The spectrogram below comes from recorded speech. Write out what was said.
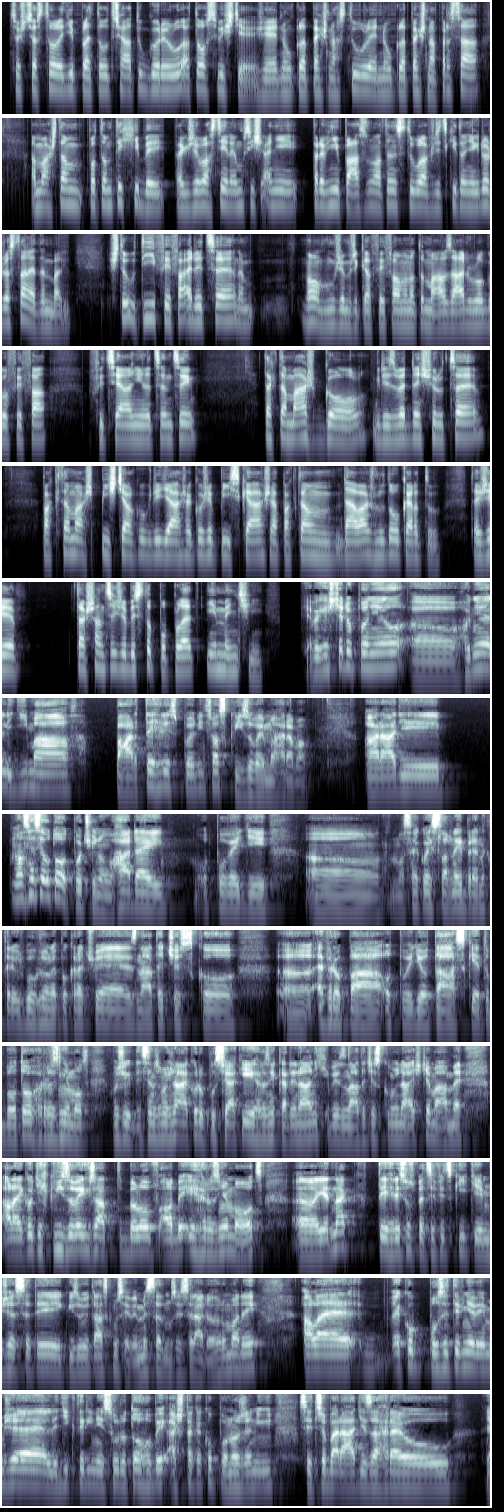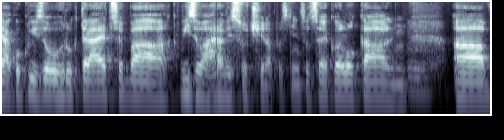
což často lidi pletou třeba tu gorilu a toho sviště, že jednou klepeš na stůl, jednou klepeš na prsa a máš tam potom ty chyby, takže vlastně nemusíš ani první plásnout na ten stůl a vždycky to někdo dostane, ten balík. Když to u té FIFA edice, no můžeme říkat FIFA, ono to má vzadu logo FIFA, oficiální licenci, tak tam máš gól, kdy zvedneš ruce, pak tam máš píšťalku, kdy děláš jako, že pískáš a pak tam dáváš žlutou kartu. Takže ta šance, že bys to poplet, je menší. Já bych ještě doplnil, uh, hodně lidí má párty hry spojený třeba s kvízovými hrama. A rádi vlastně si u toho odpočinou, hádají odpovědi, uh, vlastně jako je slavný brand, který už bohužel nepokračuje, znáte Česko, uh, Evropa, odpovědi, otázky, to bylo to hrozně moc. Možná, teď jsem se možná jako dopustil nějaký hrozně kardinální chyby, znáte Česko možná ještě máme, ale jako těch kvízových řad bylo v Albi i hrozně moc. Uh, jednak ty hry jsou specifický tím, že se ty kvízové otázky musí vymyslet, musí se dát dohromady, ale jako pozitivně vím, že lidi, kteří nejsou do toho hobby až tak jako ponořený, si třeba rádi zahrajou nějakou kvízovou hru, která je třeba kvízová hra Vysočina, prostě něco, co je jako lokální. Mm. A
